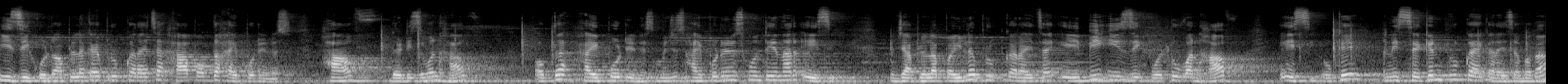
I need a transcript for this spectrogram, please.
is equal to आपल्याला काय प्रूव्ह करायचं? आहे half of the hypotenuse half that is one half of the hypotenuse म्हणजेच हायपोटेनस कोणते येणार? ए सी म्हणजे आपल्याला पहिलं प्रूफ करायचं आहे A B is equal to one half A C okay आणि सेकंड प्रूफ काय करायचं बघा?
